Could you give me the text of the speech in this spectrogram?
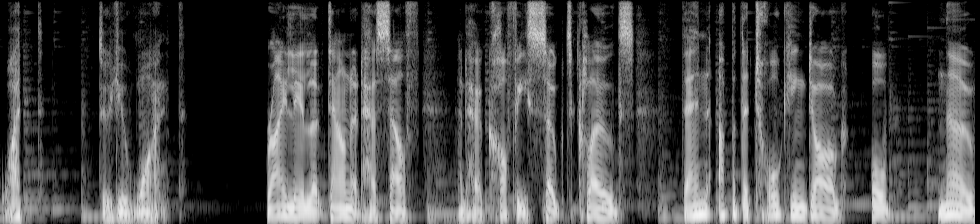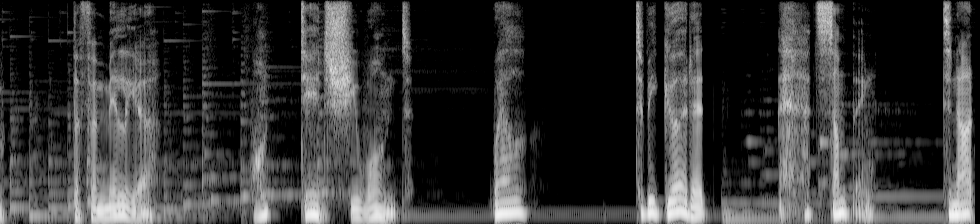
what do you want? Riley looked down at herself and her coffee soaked clothes, then up at the talking dog, or no, the familiar. What did she want? Well, to be good at, at something, to not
